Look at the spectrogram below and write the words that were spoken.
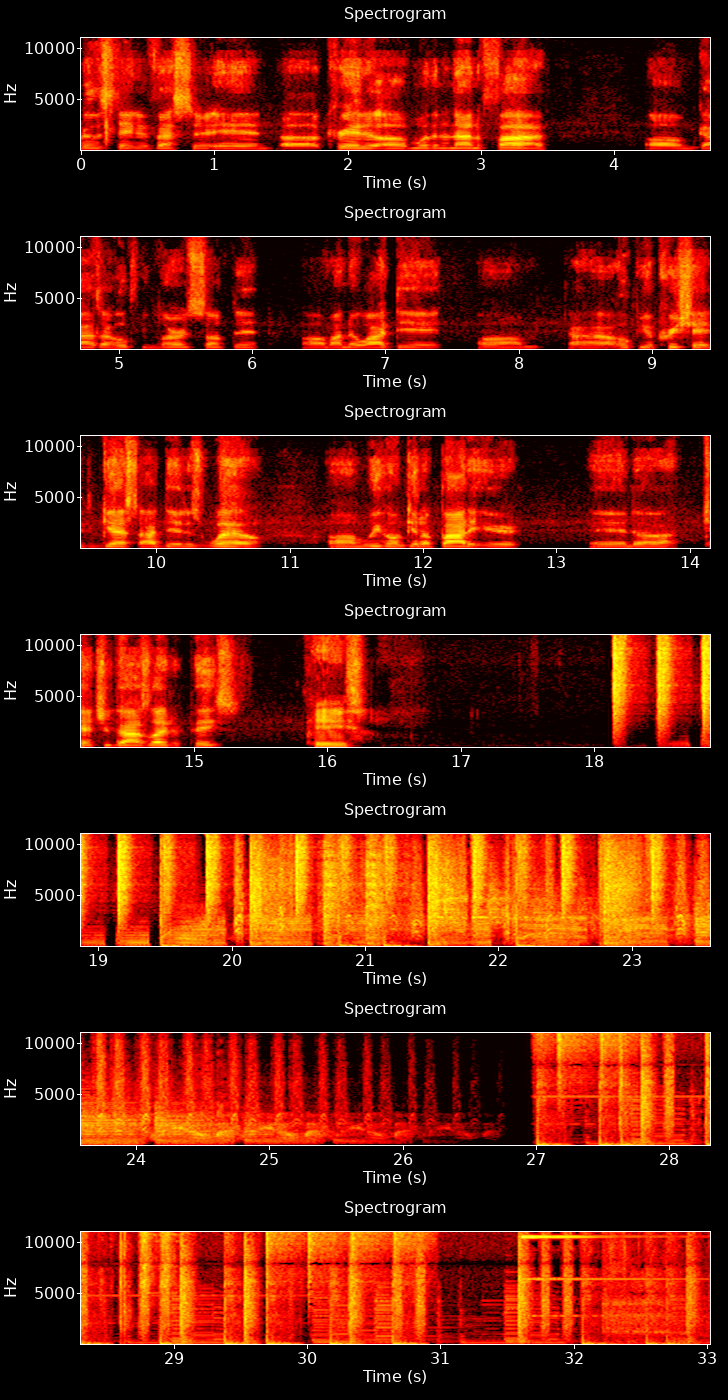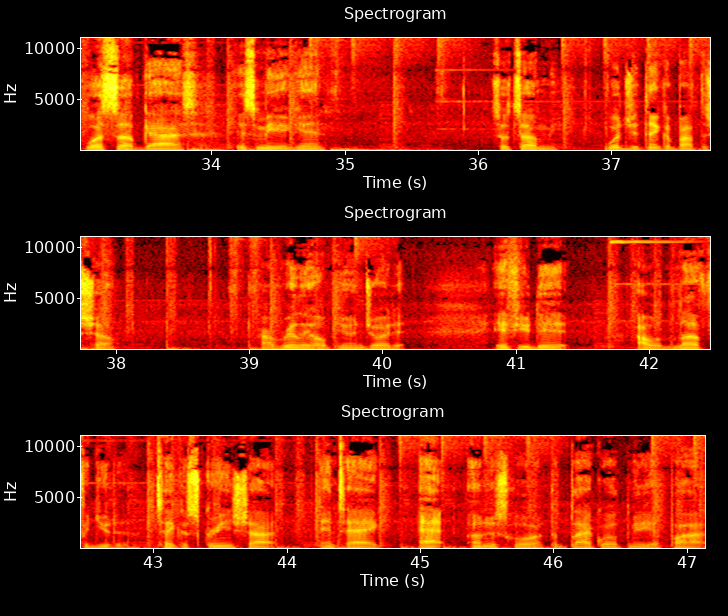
real estate investor and uh, creator of More Than a Nine to Five. Um, guys, I hope you learned something. Um, I know I did. Um, I hope you appreciate the guest. I did as well. Um, we're going to get up out of here and uh, catch you guys later. Peace. Peace. What's up, guys? It's me again. So tell me, what did you think about the show? I really hope you enjoyed it. If you did, I would love for you to take a screenshot and tag at underscore the Black Wealth Media Pod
